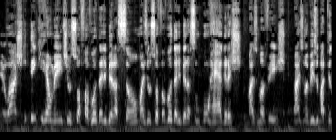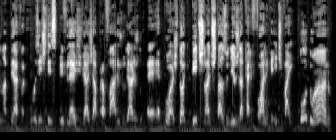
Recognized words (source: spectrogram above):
Eu acho que tem que realmente, eu sou a favor da liberação, mas eu sou a favor da liberação com regras, mais uma vez. Mais uma vez eu batendo na tecla, como a gente tem esse privilégio de viajar para vários lugares do. É, é, pô, as dog beach lá dos Estados Unidos, da Califórnia, que a gente vai todo ano.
